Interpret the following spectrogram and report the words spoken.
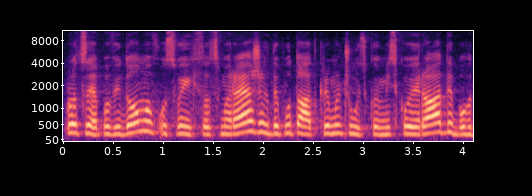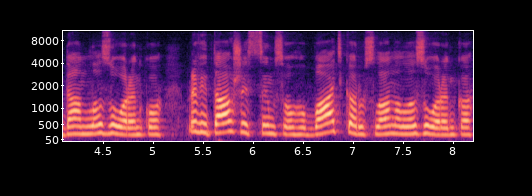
Про це повідомив у своїх соцмережах депутат Кременчуцької міської ради Богдан Лазоренко, привітавши з цим свого батька Руслана Лазоренка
